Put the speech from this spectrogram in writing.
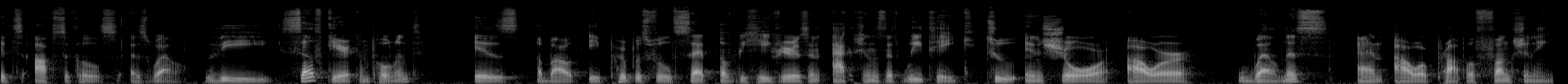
its obstacles as well. The self care component is about a purposeful set of behaviors and actions that we take to ensure our wellness and our proper functioning.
